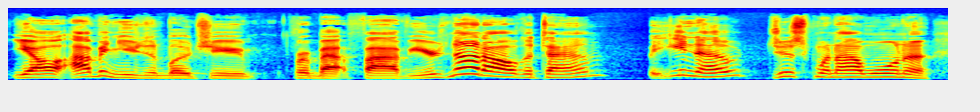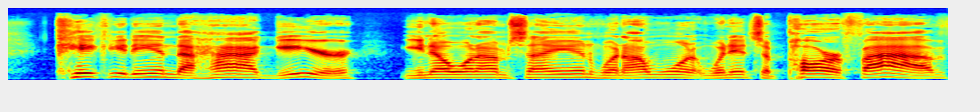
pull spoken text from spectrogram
Y'all, I've been using Blue Chew for about five years. Not all the time, but you know, just when I want to kick it into high gear, you know what I'm saying? When I want when it's a par five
